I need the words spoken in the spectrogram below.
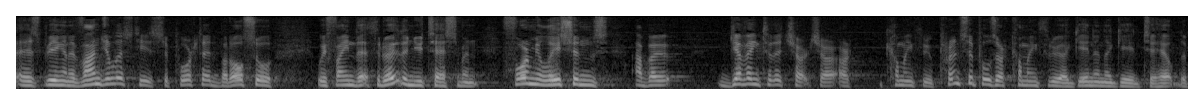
his being an evangelist, he's supported, but also we find that throughout the New Testament, formulations about giving to the church are, are coming through. Principles are coming through again and again to help the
